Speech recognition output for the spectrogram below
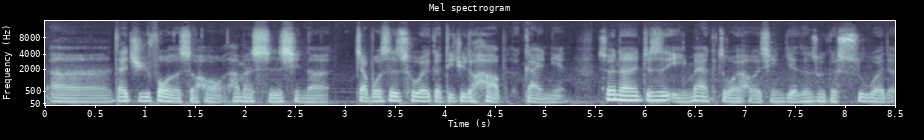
呃，在 G4 的时候，他们实行了。贾博士出了一个 Digital Hub 的概念，所以呢，就是以 Mac 作为核心，衍生出一个数位的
